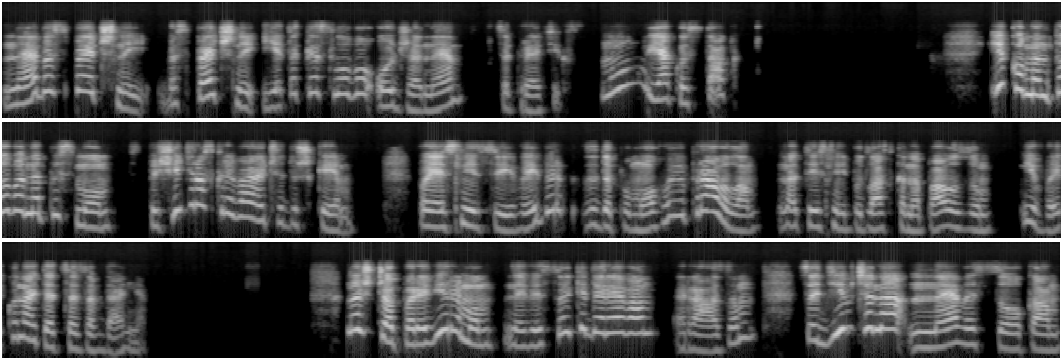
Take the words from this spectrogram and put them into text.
Небезпечний, безпечний. Є таке слово, отже, не це префікс. Ну, якось так. І коментоване письмо. Спишіть, розкриваючи дужки. Поясніть свій вибір за допомогою правила. Натисніть, будь ласка, на паузу і виконайте це завдання. Ну що, перевіримо невисокі дерева разом. Це дівчина невисока.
